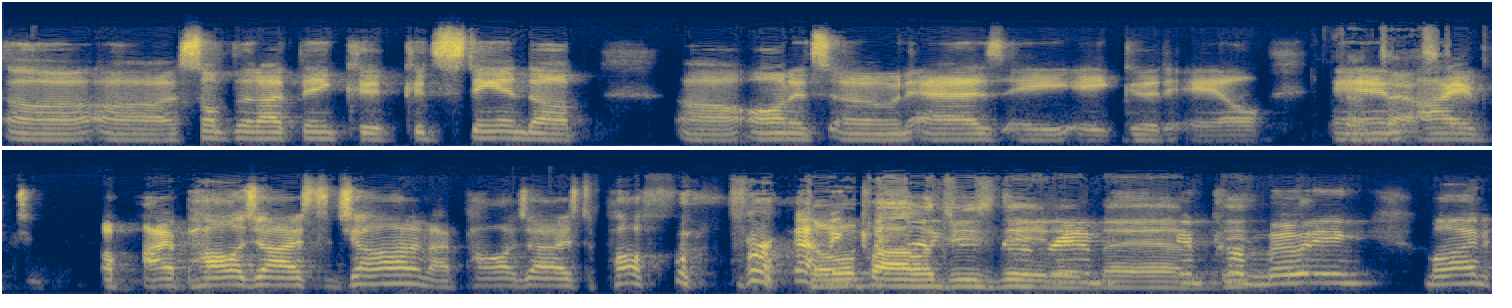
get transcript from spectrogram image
Uh, uh, something that I think could could stand up uh, on its own as a, a good ale. And Fantastic. I I apologize to John and I apologize to Puff for no apologies needed, man. And promoting mine.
